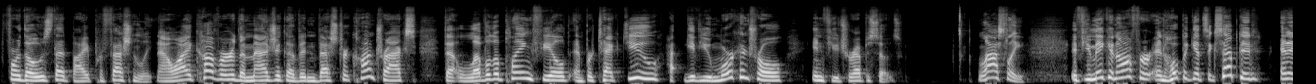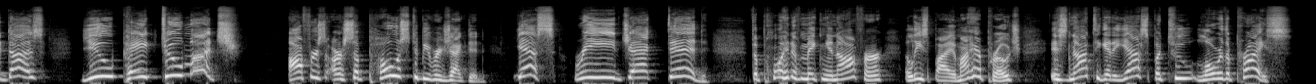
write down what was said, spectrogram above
for those that buy professionally. Now, I cover the magic of investor contracts that level the playing field and protect you, give you more control in future episodes. Lastly, if you make an offer and hope it gets accepted, and it does, you paid too much. Offers are supposed to be rejected. Yes, rejected. The point of making an offer, at least by my approach, is not to get a yes, but to lower the price.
